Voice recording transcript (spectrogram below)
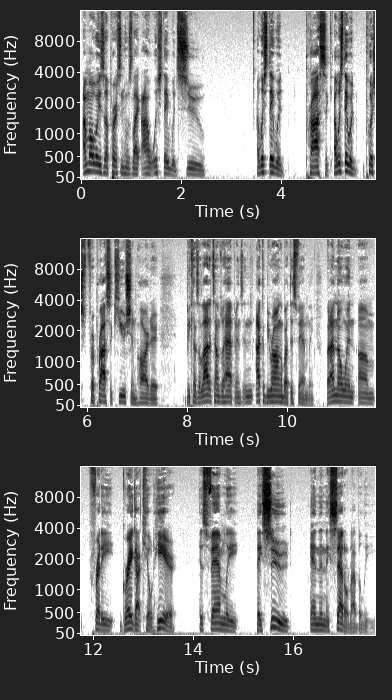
I'm always a person who's like, I wish they would sue. I wish they would prosecute. I wish they would push for prosecution harder because a lot of times what happens, and I could be wrong about this family, but I know when um, Freddie Gray got killed here, his family they sued and then they settled, I believe,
